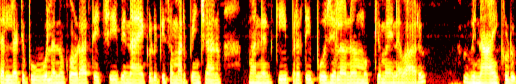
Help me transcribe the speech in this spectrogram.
తెల్లటి పువ్వులను కూడా తెచ్చి వినాయకుడికి సమర్పించాను. మనకి ప్రతి పూజలోనూ ముఖ్యమైన వారు వినాయకుడు.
